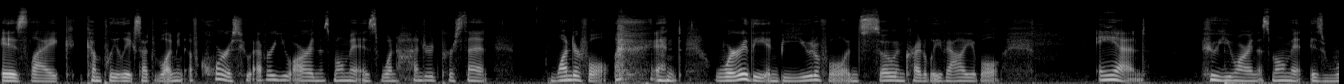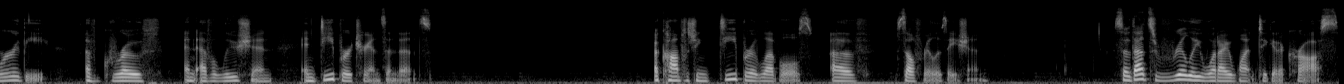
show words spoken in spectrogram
is like completely acceptable. I mean, of course, whoever you are in this moment is 100% wonderful and worthy and beautiful and so incredibly valuable. And who you are in this moment is worthy of growth and evolution and deeper transcendence, accomplishing deeper levels of self realization. So that's really what I want to get across.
